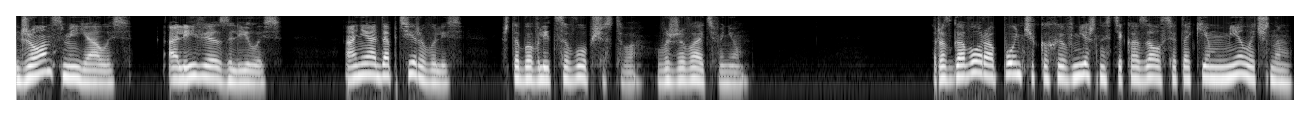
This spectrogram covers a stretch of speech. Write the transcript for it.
Джон смеялась, Оливия злилась. Они адаптировались, чтобы влиться в общество, выживать в нем. Разговор о пончиках и внешности казался таким мелочным,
